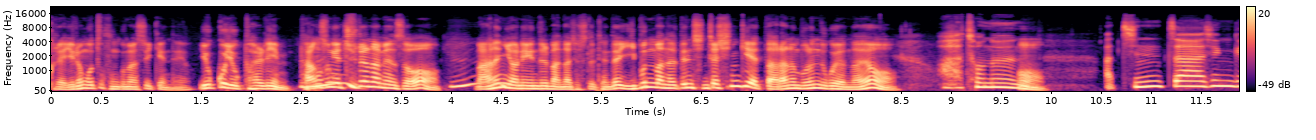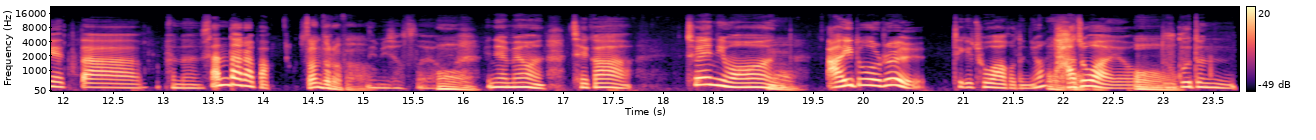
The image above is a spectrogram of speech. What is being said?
그래 이런 것도 궁금할 수 있겠네요. 6968님 방송에 출연하면서 음. 많은 연예인들 만나셨을 텐데 이분 만날 때는 진짜 신기했다라는 분은 누구였나요? 아 저는 어, 아 진짜 신기했다 분은 산다라박 산다라바. 님이셨어요. 어. 왜냐면 제가 트웬티원 어. 아이돌을 되게 좋아하거든요. 어. 다 좋아해요. 어. 누구든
